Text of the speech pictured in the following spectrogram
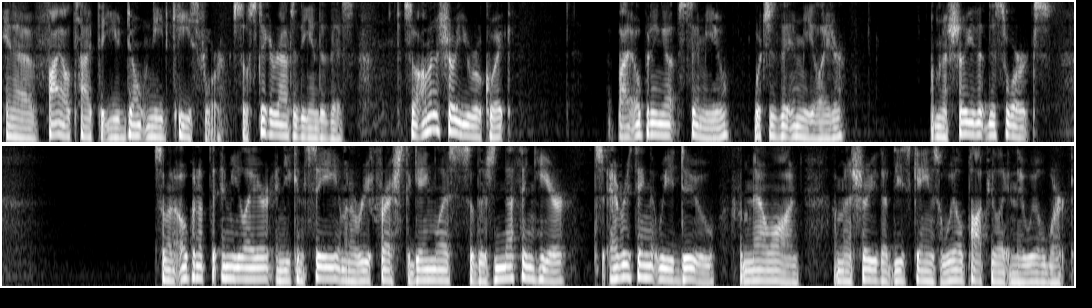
in a file type that you don't need keys for. So stick around to the end of this. So I'm going to show you real quick by opening up Cemu, which is the emulator. I'm going to show you that this works. So I'm going to open up the emulator and you can see I'm going to refresh the game list. So there's nothing here. So everything that we do from now on I'm going to show you that these games will populate and they will work.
